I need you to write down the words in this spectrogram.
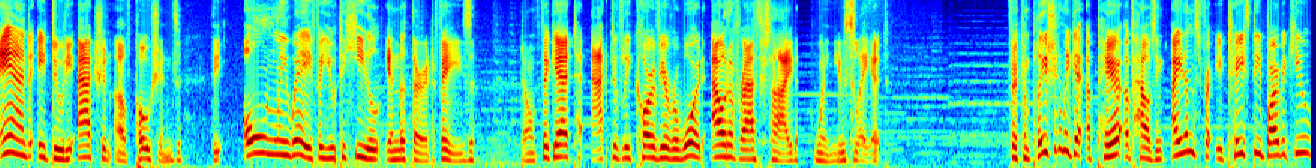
and a duty action of potions, the only way for you to heal in the third phase. Don't forget to actively carve your reward out of Rath's hide when you slay it. For completion, we get a pair of housing items for a tasty barbecue.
